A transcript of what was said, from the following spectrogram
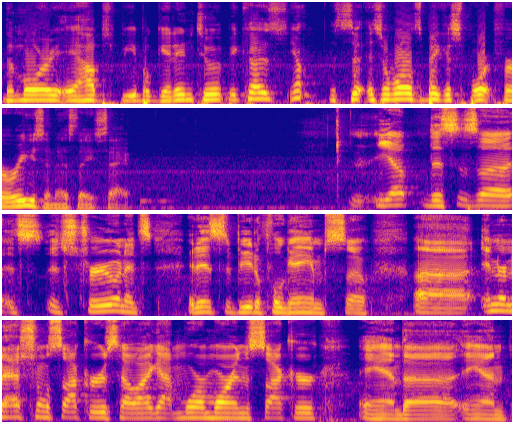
the more it helps people get into it because you know it's it's the world's biggest sport for a reason, as they say. Yep, this is uh, it's it's true, and it's it is a beautiful game. So, uh, international soccer is how I got more and more into soccer, and uh, and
